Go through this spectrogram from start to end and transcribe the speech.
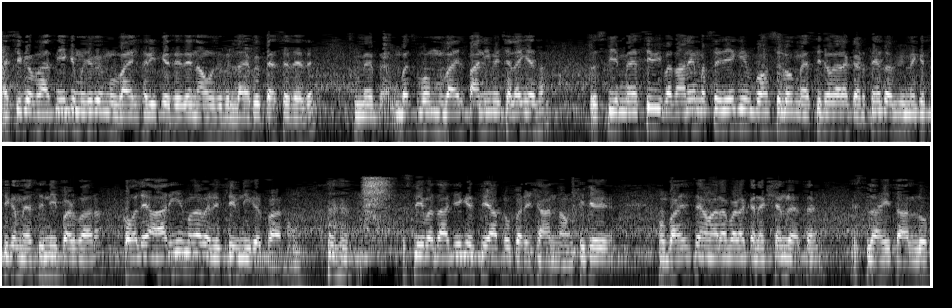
ایسی کوئی بات نہیں ہے کہ مجھے کوئی موبائل خرید کے دے دے ناؤز بلّہ کوئی پیسے دے دے۔ میں بس وہ موبائل پانی میں چلا گیا تھا۔ تو اس لیے میسج بھی بتانے کا مسئلہ یہ کہ بہت سے لوگ میسج وغیرہ کرتے ہیں تو ابھی میں کسی کا میسج نہیں پڑھ پا رہا۔ کالیں آ رہی ہیں مگر میں ریسیو نہیں کر پا رہا ہوں۔ اس لیے بتا دیے کہ اس لیے آپ لوگ پریشان نہ ہوں، کیونکہ موبائل سے ہمارا بڑا کنیکشن رہتا ہے، اصلاحی تعلق۔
